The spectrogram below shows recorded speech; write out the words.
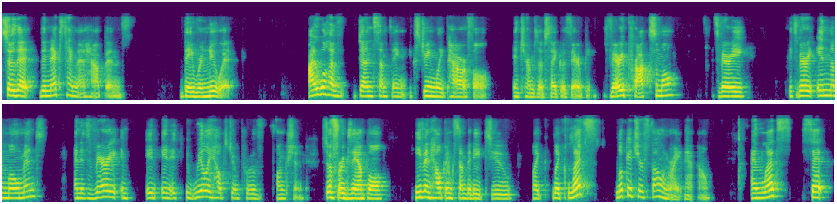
so that the next time that happens, they renew it. I will have done something extremely powerful in terms of psychotherapy. It's very proximal. It's very, it's very in the moment, and it's very, it, it really helps to improve function. So, for example, even helping somebody to like, like let's look at your phone right now, and let's set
